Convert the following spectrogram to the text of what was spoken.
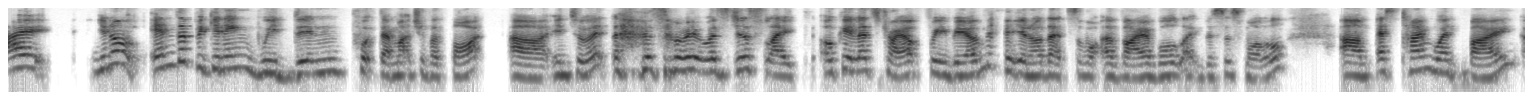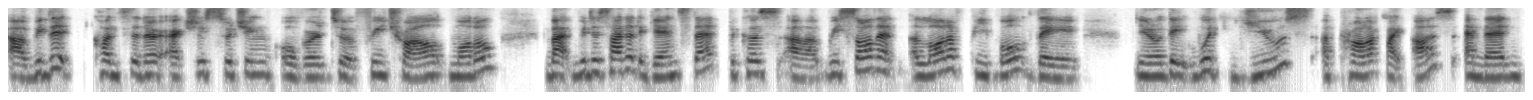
I, you know, in the beginning, we didn't put that much of a thought uh, into it. so it was just like, okay, let's try out freemium. you know, that's a viable like business model. Um, as time went by, uh, we did consider actually switching over to a free trial model, but we decided against that because uh, we saw that a lot of people they, you know, they would use a product like us and then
